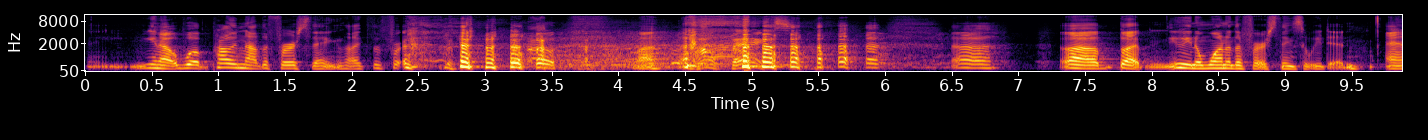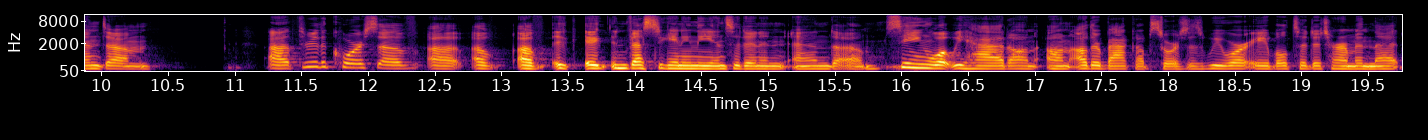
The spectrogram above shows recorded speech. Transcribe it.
you know, well, probably not the first thing. Like the first. Oh, thanks. uh, but you know, one of the first things that we did. And um, uh, through the course of, uh, of, of investigating the incident and, and um, seeing what we had on, on other backup sources, we were able to determine that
